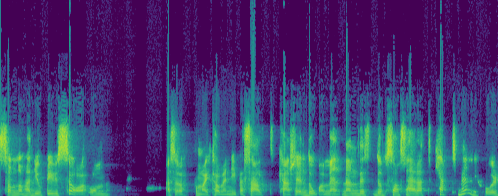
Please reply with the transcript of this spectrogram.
som de hade gjort i USA om, alltså får man ju ta med en nypa salt kanske ändå, men, men det, de sa så här att kattmänniskor,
